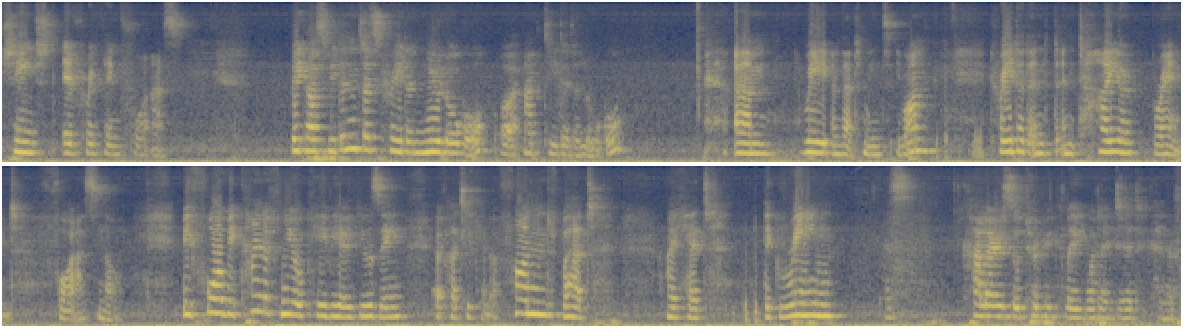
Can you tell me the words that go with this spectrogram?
changed everything for us. Because we didn't just create a new logo or updated a logo, um, we, and that means Yvonne, created an entire brand for us now. Before we kind of knew, okay, we are using a particular font, but I had the green as color, so typically what I did kind of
